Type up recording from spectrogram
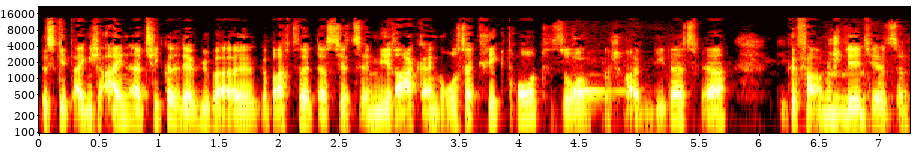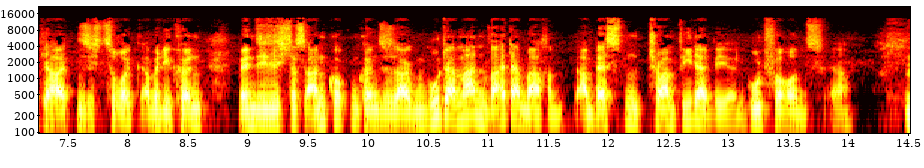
Es gibt eigentlich einen Artikel, der überall gebracht wird, dass jetzt im Irak ein großer Krieg droht. So beschreiben die das, ja. Die Gefahr besteht mhm. jetzt und die halten sich zurück, aber die können, wenn sie sich das angucken, können sie sagen, guter Mann, weitermachen. Am besten Trump wieder wählen. Gut für uns, ja.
